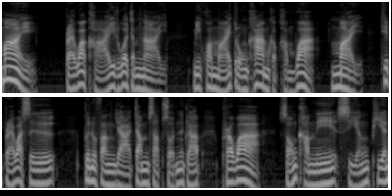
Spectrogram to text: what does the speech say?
ไม่แปลว่าขายหรือว่าจำหน่าย มีความหมายตรงข้ามกับคำว่า ใหม่ ที่แปลว่าซื้อ เพื่อนผู้ฟังอย่าจำสับสนนะครับ เพราะว่าสองคำนี้เสียงเพี้ยน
